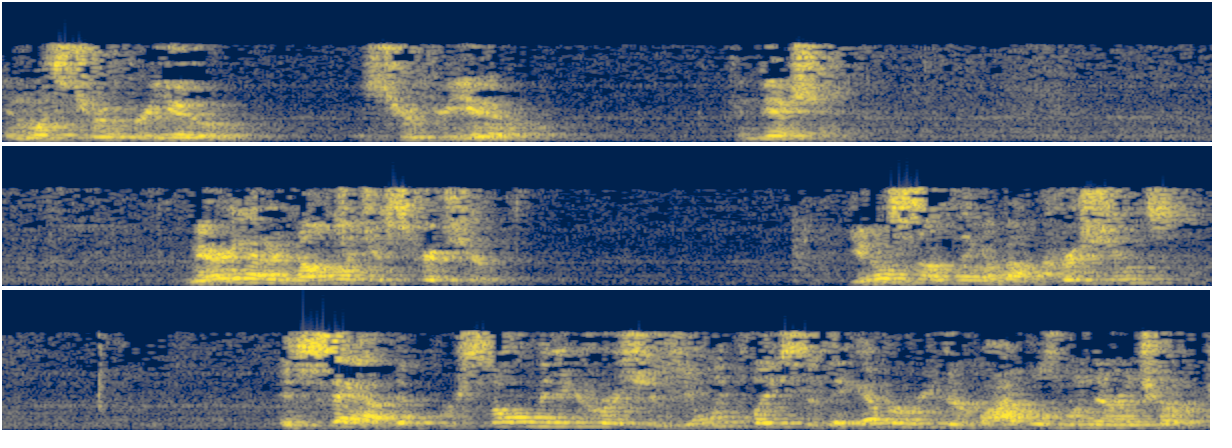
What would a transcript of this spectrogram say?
And what's true for you is true for you. Conviction. Mary had a knowledge of Scripture. You know something about Christians? It's sad that for so many Christians, the only place that they ever read their Bibles when they're in church.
